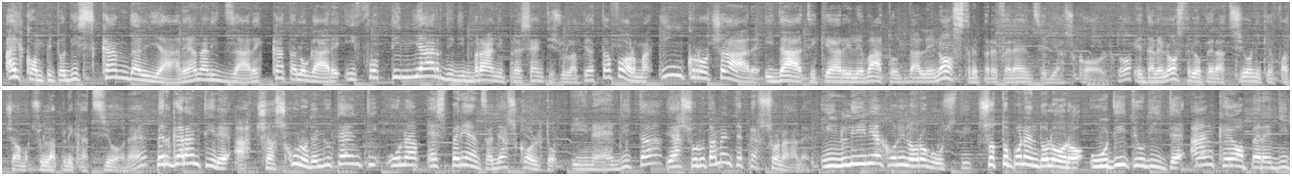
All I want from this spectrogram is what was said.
Ha il compito di scandagliare, analizzare e catalogare i fottigliardi di brani presenti sulla piattaforma, incrociare i dati che ha rilevato dalle nostre preferenze di ascolto e dalle nostre operazioni che facciamo sull'applicazione l'applicazione per garantire a ciascuno degli utenti una esperienza di ascolto inedita e assolutamente personale, in linea con i loro gusti, sottoponendo loro, udite udite, anche opere di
